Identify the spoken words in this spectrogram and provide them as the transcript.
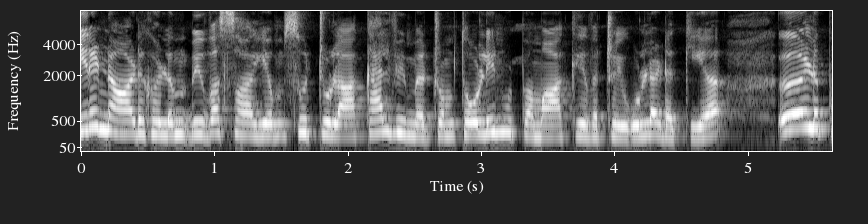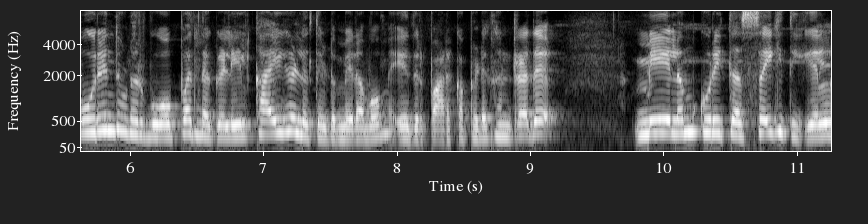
இரு நாடுகளும் விவசாயம் சுற்றுலா கல்வி மற்றும் தொழில்நுட்பம் ஆகியவற்றை உள்ளடக்கிய ஏழு புரிந்துணர்வு ஒப்பந்தங்களில் கையெழுத்திடும் எனவும் எதிர்பார்க்கப்படுகின்றது. மேலும் குறித்த செய்தியில்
